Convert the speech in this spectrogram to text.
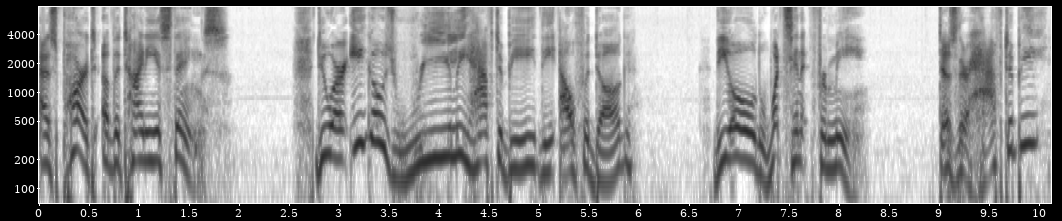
as part of the tiniest things? Do our egos really have to be the alpha dog? The old, what's in it for me? Does there have to be?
